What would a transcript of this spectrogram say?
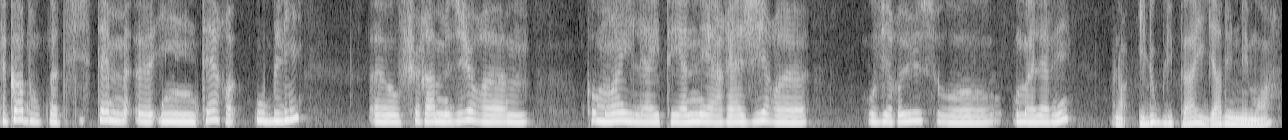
D'accord, donc notre système immunitaire oublie au fur et à mesure comment il a été amené à réagir au virus, ou aux maladies? Alors, il n'oublie pas, il garde une mémoire,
